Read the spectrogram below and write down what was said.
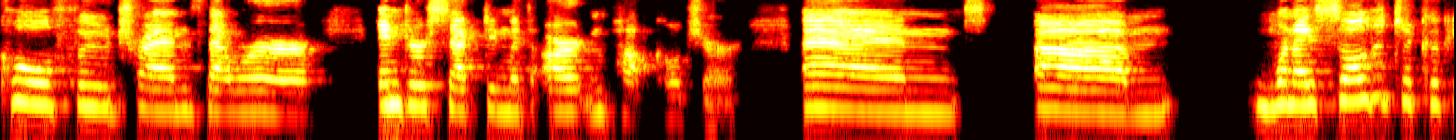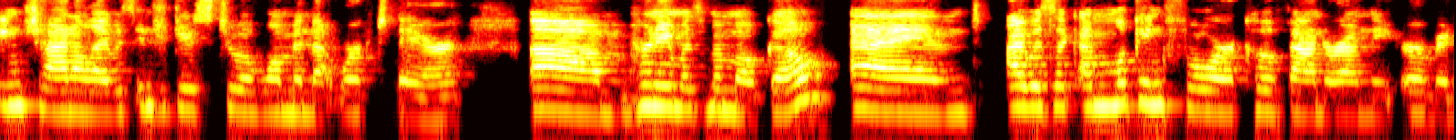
cool food trends that were intersecting with art and pop culture. And um, when I sold it to Cooking Channel, I was introduced to a woman that worked there. Um, her name was Momoko, and I was like, I'm looking for a co-founder on the Urban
